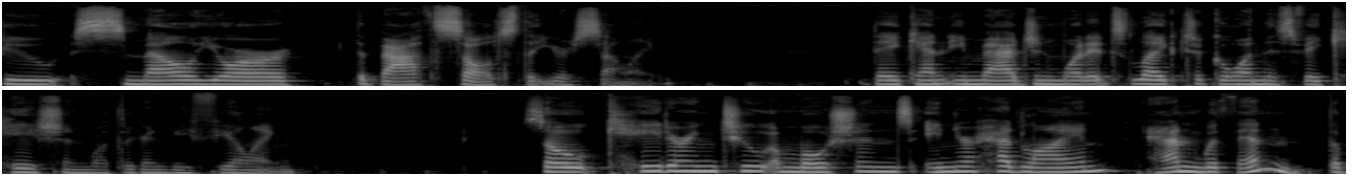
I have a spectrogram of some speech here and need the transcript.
to smell your the bath salts that you're selling. They can imagine what it's like to go on this vacation, what they're going to be feeling. So, catering to emotions in your headline and within the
